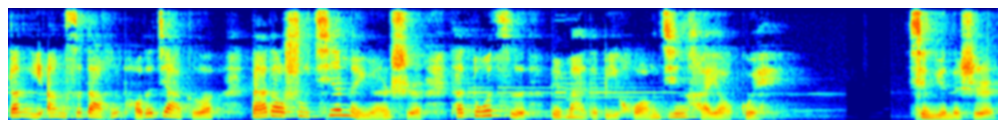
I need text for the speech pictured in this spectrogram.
当一盎司大红袍的价格达到数千美元时，它多次被卖得比黄金还要贵。幸运的是，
